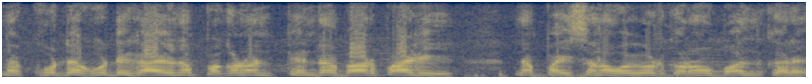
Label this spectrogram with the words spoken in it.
ને ખોટે ખોટી ગાયોને પકડવાનું ટેન્ડર બહાર પાડી ને પૈસાનો વહીવટ કરવાનો બંધ કરે.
